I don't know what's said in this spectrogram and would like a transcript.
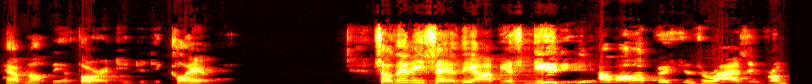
have not the authority to declare that. So then he says the obvious duty of all Christians arising from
